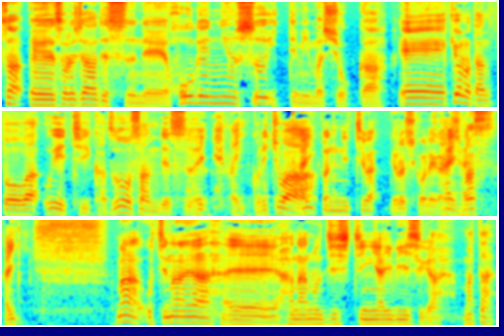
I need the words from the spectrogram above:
さあ、えー、それじゃあですね、方言ニュースいってみましょうか。えー、今日の担当は植地和夫さんです。はい、はい、こんにちは。はい、こんにちは。よろしくお願いします。はい、はいはい、まあ、うちのや、えー、花の実質やいびいしが、また、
